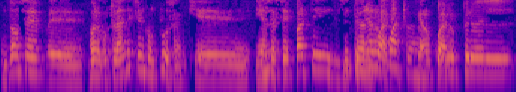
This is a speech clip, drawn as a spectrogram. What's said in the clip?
Entonces, eh, bueno, con Fernández quedó inconclusa, porque iban a ser seis partes y Sí, quedaron terminaron cuatro. Quedaron cuatro. Pero, pero el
